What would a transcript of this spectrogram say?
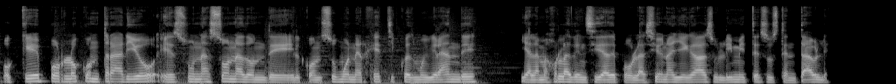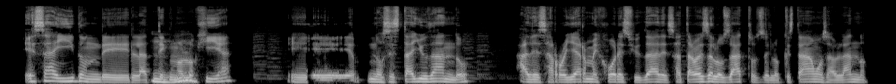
o que por lo contrario es una zona donde el consumo energético es muy grande y a lo mejor la densidad de población ha llegado a su límite sustentable. Es ahí donde la tecnología eh, nos está ayudando a desarrollar mejores ciudades a través de los datos, de lo que estábamos hablando,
